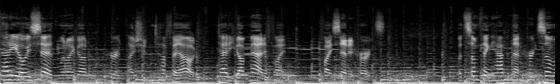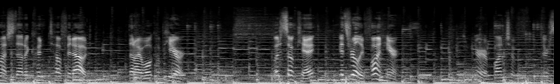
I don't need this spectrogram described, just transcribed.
Daddy always said when I got hurt I should tough it out. Daddy got mad if I if I said it hurts. But something happened that hurt so much that I couldn't tough it out. Then I woke up here. But it's okay. It's really fun here. There are a bunch of there's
